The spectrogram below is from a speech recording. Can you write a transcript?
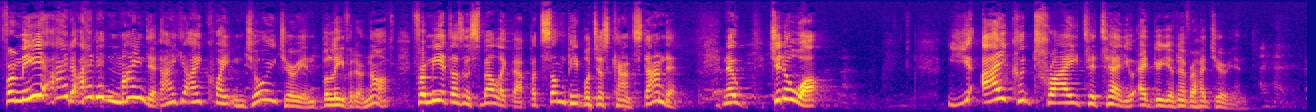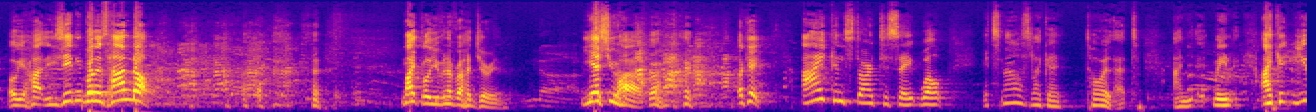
For me, I, I didn't mind it. I, I quite enjoy durian, believe it or not. For me, it doesn't smell like that, but some people just can't stand it. Now, do you know what? You, I could try to tell you, Edgar, you've never had durian. Oh, you had, he's even put his hand up. Michael, you've never had durian? No. Yes, you have. okay, I can start to say, well, it smells like a toilet. And I mean, I can, you,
